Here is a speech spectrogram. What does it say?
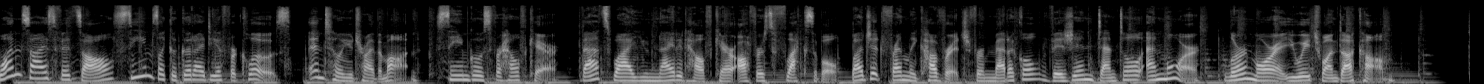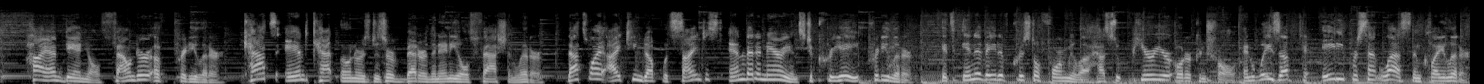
One size fits all seems like a good idea for clothes until you try them on. Same goes for healthcare. That's why United Healthcare offers flexible, budget friendly coverage for medical, vision, dental, and more. Learn more at uh1.com. Hi, I'm Daniel, founder of Pretty Litter. Cats and cat owners deserve better than any old fashioned litter. That's why I teamed up with scientists and veterinarians to create Pretty Litter. Its innovative crystal formula has superior odor control and weighs up to 80% less than clay litter.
